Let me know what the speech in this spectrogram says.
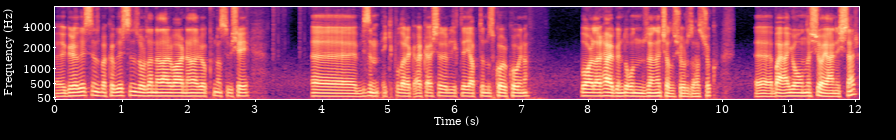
e, görebilirsiniz, bakabilirsiniz. Orada neler var, neler yok, nasıl bir şey. Ee, bizim ekip olarak arkadaşlarla birlikte yaptığımız korku oyunu. Bu aralar her gün de onun üzerine çalışıyoruz az çok. Ee, bayağı yoğunlaşıyor yani işler.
